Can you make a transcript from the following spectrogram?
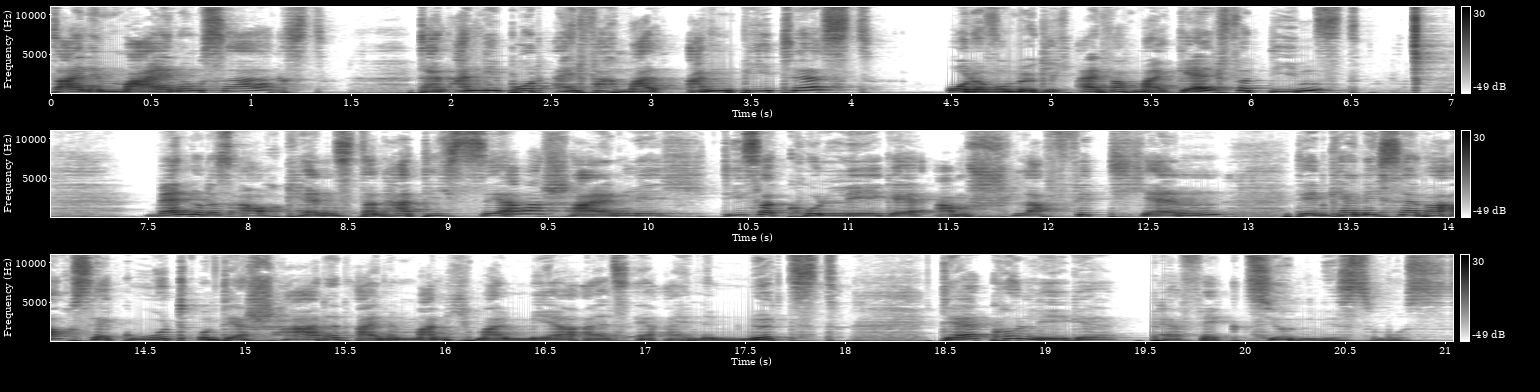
deine Meinung sagst, dein Angebot einfach mal anbietest oder womöglich einfach mal Geld verdienst wenn du das auch kennst, dann hat dich sehr wahrscheinlich dieser Kollege am Schlafittchen, den kenne ich selber auch sehr gut und der schadet einem manchmal mehr, als er einem nützt, der Kollege Perfektionismus.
